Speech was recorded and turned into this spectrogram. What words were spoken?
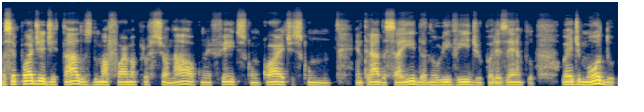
você pode editá-los de uma forma profissional, com efeitos, com cortes, com entrada, saída no e-vídeo, por exemplo. O Edmodo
